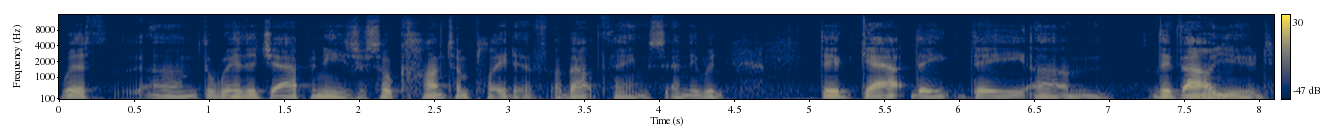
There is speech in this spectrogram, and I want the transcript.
with um, the way the Japanese are so contemplative about things, and they would they ga- they they um, they valued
